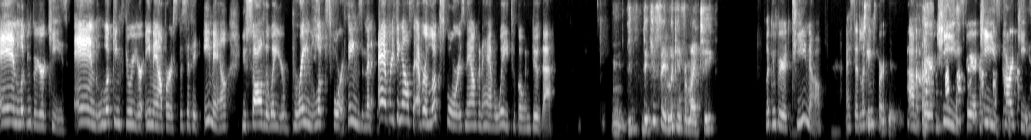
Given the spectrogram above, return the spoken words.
and looking for your keys and looking through your email for a specific email, you solve the way your brain looks for things. And then everything else that ever looks for is now going to have a way to go and do that. Mm, did, did you say looking for my teeth? Looking for your tea? No. I said looking for um for your keys, for your keys, card keys.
